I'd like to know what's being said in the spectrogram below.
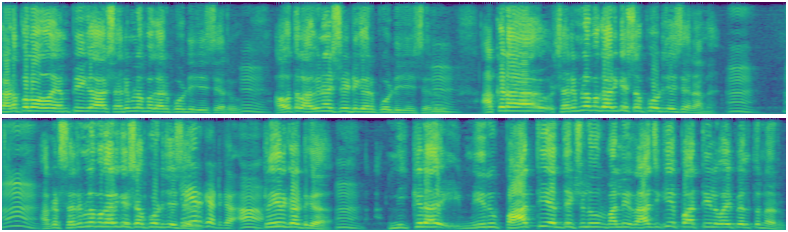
కడపలో ఎంపీగా షరీంలమ్మ గారు పోటీ చేశారు. అవతల అవినాష్ రెడ్డి గారు పోటీ చేశారు. అక్కడ షరీంలమ్మ గారికే సపోర్ట్ చేశారు ఆమె. అక్కడ షరీంలమ్మ గారికే సపోర్ట్ చేశారు. క్లియర్ కట్గా ఆ. క్లియర్ కట్గా. ఇక్కడ మీరు పార్టీ అధ్యక్షులు మళ్ళీ రాజకీయ పార్టీల వైపు వెళ్తున్నారు.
